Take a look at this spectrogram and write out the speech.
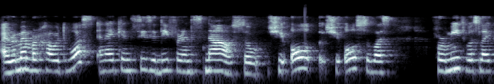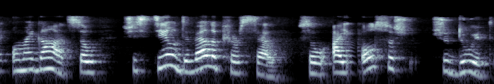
I remember how it was, and I can see the difference now. So she all she also was, for me, it was like, oh my god. So she still developed herself. So I also sh- should do it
